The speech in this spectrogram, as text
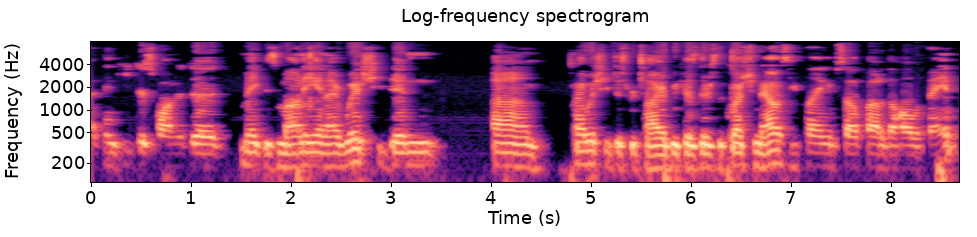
I think he just wanted to make his money, and I wish he didn't. Um, I wish he just retired because there's the question now: Is he playing himself out of the Hall of Fame?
